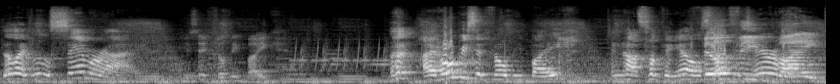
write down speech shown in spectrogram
They're like little samurai. Did you say filthy bike? I hope he said filthy bike and not something else. Filthy bite.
